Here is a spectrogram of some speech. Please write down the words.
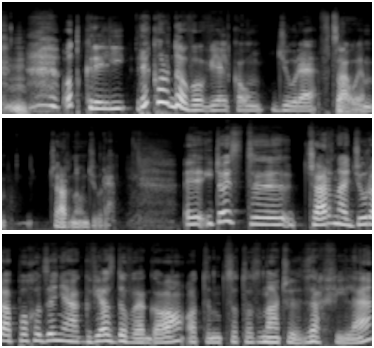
odkryli rekordowo wielką dziurę w całym, czarną dziurę. E, I to jest e, czarna dziura pochodzenia gwiazdowego, o tym co to znaczy za chwilę.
